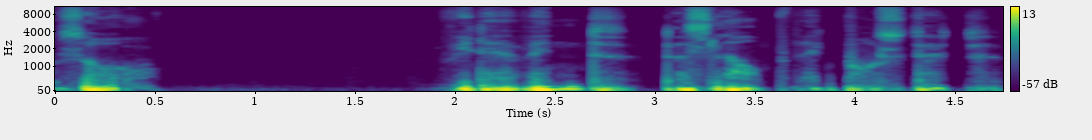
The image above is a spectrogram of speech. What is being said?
so wie der Wind das Laub wegpustet.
